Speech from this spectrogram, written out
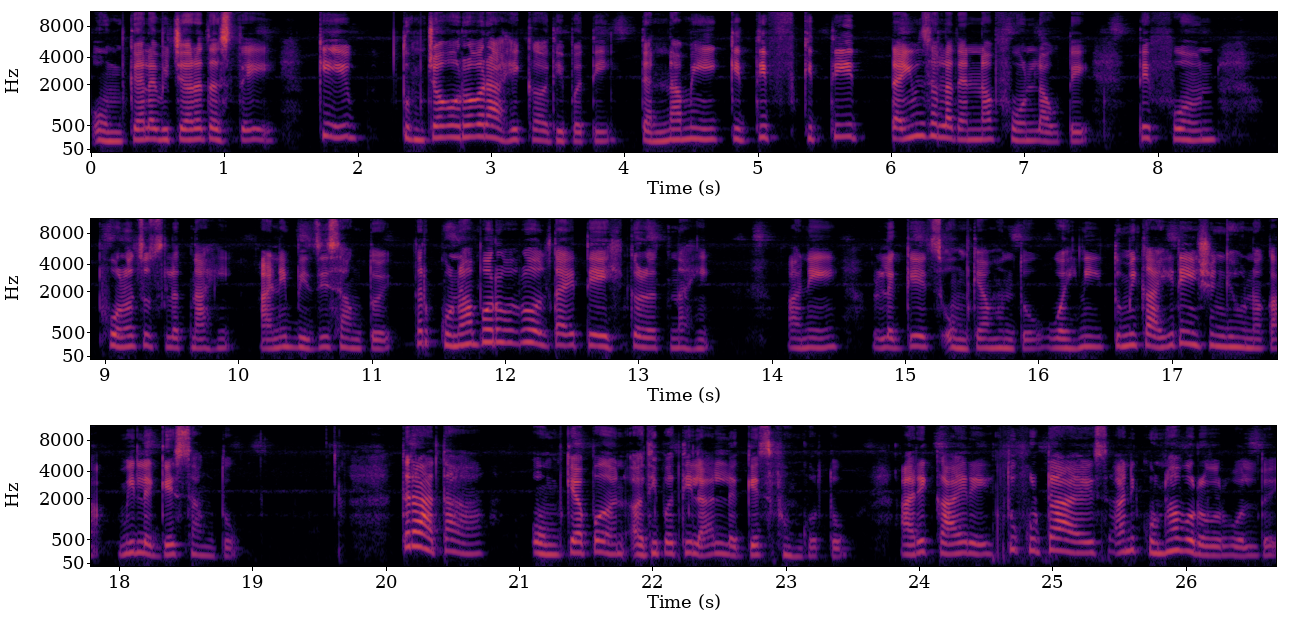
ओमक्याला विचारत असते की तुमच्याबरोबर आहे का अधिपती? त्यांना मी किती किती टाईम झाला त्यांना फोन लावते. ते फोन फोनच उचलत नाही आणि बिझी सांगतोय. तर कुणाबरोबर बोलताय तेही कळत नाही. आणि लगेच ओमक्या म्हणतो वहिनी तुम्ही काही टेन्शन घेऊ नका. मी लगेच सांगतो. तर आता ओमक्या पण अधिपतीला लगेच फोन करतो. अरे काय रे? तू कुठं आहेस? आणि कुणाबरोबर बोलतोय?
